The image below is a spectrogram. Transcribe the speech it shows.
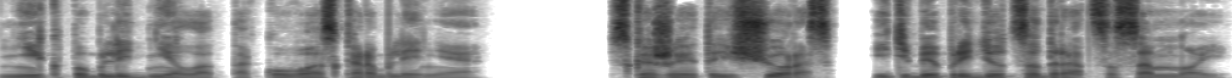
Ник побледнел от такого оскорбления. «Скажи это еще раз, и тебе придется драться со мной».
